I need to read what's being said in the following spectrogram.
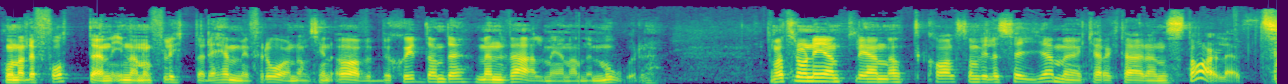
Hon hade fått den innan hon flyttade hemifrån av sin överbeskyddande men välmenande mor. Vad tror ni egentligen att Karlsson ville säga med karaktären Starlet?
